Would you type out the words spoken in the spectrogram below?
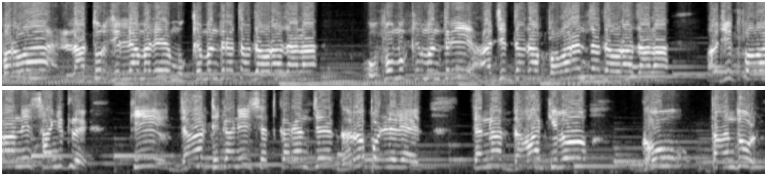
परवा लातूर जिल्ह्यामध्ये मुख्यमंत्र्याचा दौरा झाला. उपमुख्यमंत्री अजितदादा पवारांचा दौरा झाला. अजित पवारांनी सांगितले की ज्या ठिकाणी शेतकऱ्यांचे घर पडलेले आहेत त्यांना दहा किलो गहू तांदूळ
